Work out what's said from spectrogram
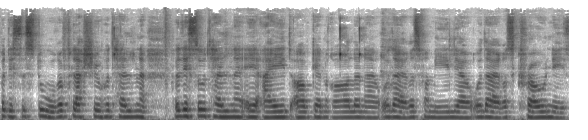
på disse store, flashy hotellene. For disse hotellene er eid av generalene og deres familier og deres cronies.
